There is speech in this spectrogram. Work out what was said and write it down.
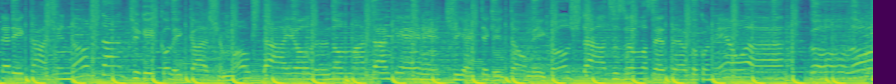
て理解しのした時期り返しも起た。夜のまたげに刺激的と見越した。綴らせてここには。ゴロ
